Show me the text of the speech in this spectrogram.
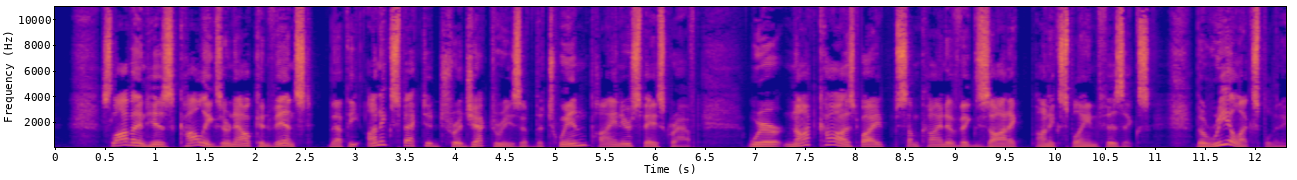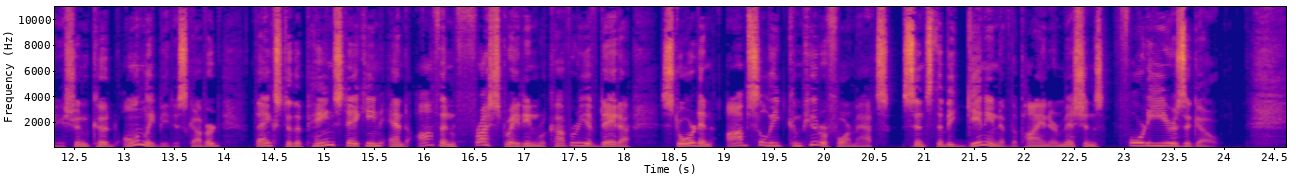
Slava and his colleagues are now convinced that the unexpected trajectories of the twin Pioneer spacecraft were not caused by some kind of exotic, unexplained physics. The real explanation could only be discovered thanks to the painstaking and often frustrating recovery of data stored in obsolete computer formats since the beginning of the Pioneer missions 40 years ago.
